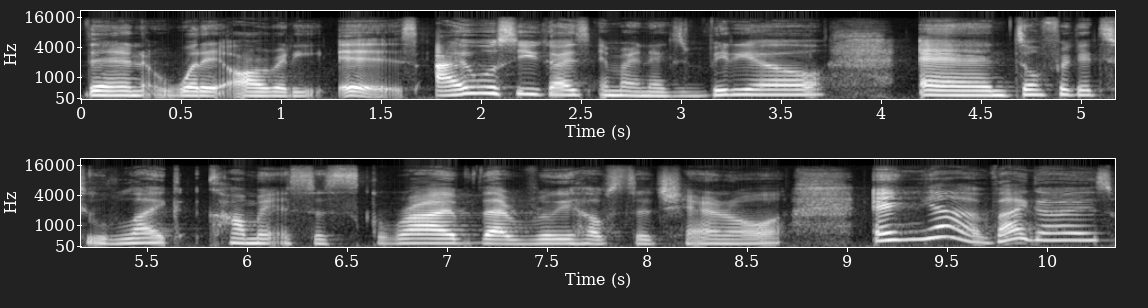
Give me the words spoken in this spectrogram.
than what it already is. I will see you guys in my next video and don't forget to like, comment, and subscribe. That really helps the channel. And yeah, bye guys.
